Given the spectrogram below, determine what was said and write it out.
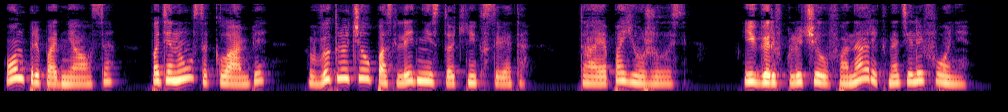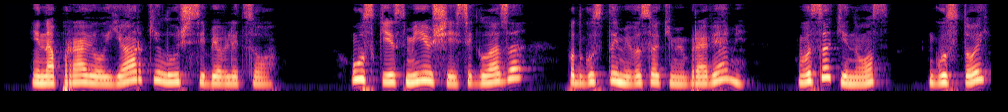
он приподнялся, потянулся к лампе, выключил последний источник света. Тая поежилась. Игорь включил фонарик на телефоне и направил яркий луч себе в лицо. Узкие смеющиеся глаза под густыми высокими бровями, высокий нос, густой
